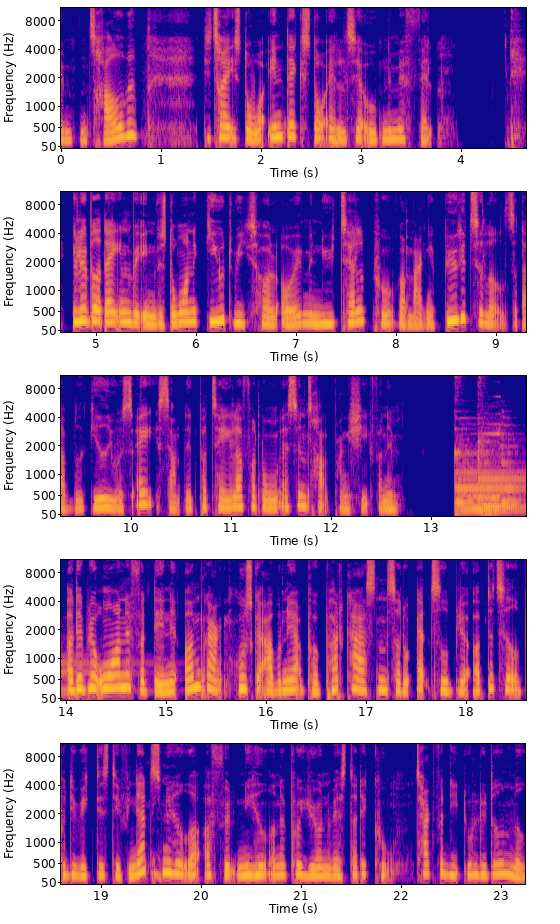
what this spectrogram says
15.30. De tre store indeks står alle til at åbne med fald. I løbet af dagen vil investorerne givetvis holde øje med nye tal på, hvor mange byggetilladelser, der er blevet givet i USA, samt et par taler fra nogle af centralbankcheferne. Og det blev ordene for denne omgang. Husk at abonnere på podcasten, så du altid bliver opdateret på de vigtigste finansnyheder og følg nyhederne på euroinvestor.dk. Tak fordi du lyttede med.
